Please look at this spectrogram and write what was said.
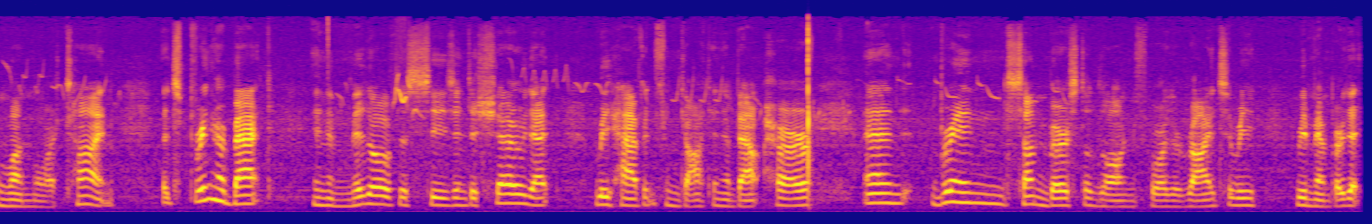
one more time. Let's bring her back in the middle of the season to show that we haven't forgotten about her and bring Sunburst along for the ride so we remember that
